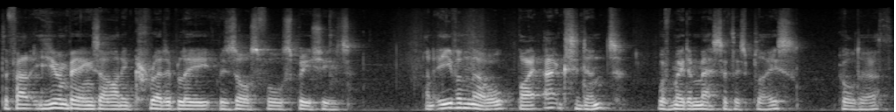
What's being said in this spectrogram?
the fact that human beings are an incredibly resourceful species. And even though by accident we've made a mess of this place called Earth,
